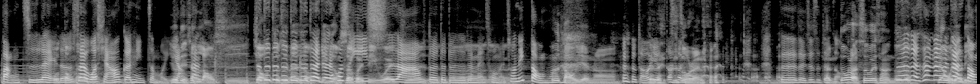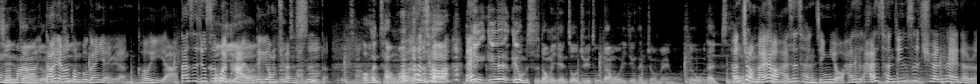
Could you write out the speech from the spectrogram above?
棒之类的，所以我想要跟你怎么样？有点像老师，对对对对对对对对，或是医师啊，对对对对对，没错没错，你懂吗？或是导演啊，导演、制作人。对对对，就是这种。很多了，社会上很多。对对对，那那这样懂了吗？导演为什么不跟演员？可以啊，但是就是会怕有利用权势的。哦，很长吗？很长。因因为因为我们史东以前做剧组，但我已经很久没有，所以我不太知道。很久没有，还是曾经有？还是还是曾经是圈内的人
